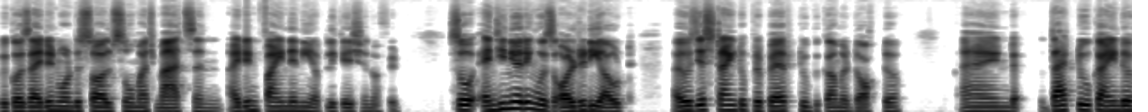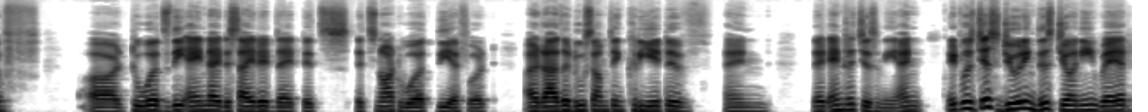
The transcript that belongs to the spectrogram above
because I didn't want to solve so much maths and I didn't find any application of it. So, engineering was already out. I was just trying to prepare to become a doctor. And that too kind of uh, towards the end i decided that it's it's not worth the effort i'd rather do something creative and that enriches me and it was just during this journey where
